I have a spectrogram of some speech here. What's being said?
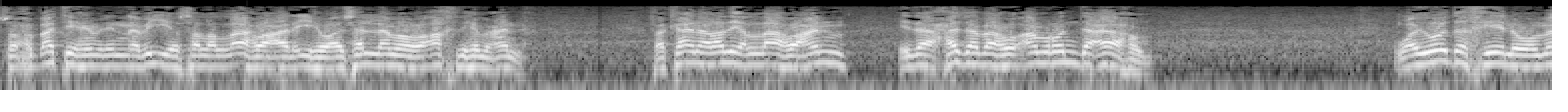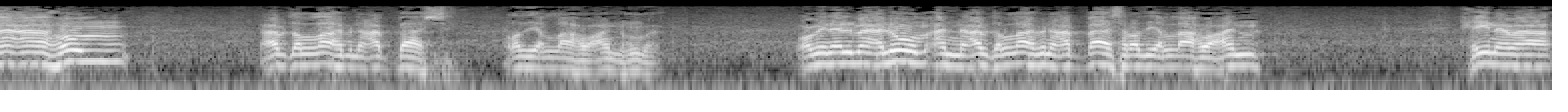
صحبتهم للنبي صلى الله عليه وسلم وأخذهم عنه. فكان رضي الله عنه إذا حزبه أمر دعاهم. ويدخل معهم عبد الله بن عباس رضي الله عنهما. ومن المعلوم أن عبد الله بن عباس رضي الله عنه حينما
